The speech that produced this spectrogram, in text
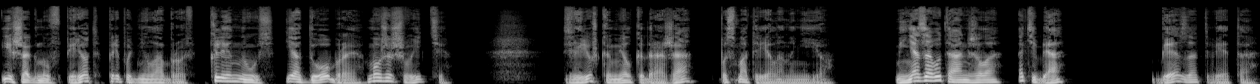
и, шагнув вперед, приподняла бровь. «Клянусь, я добрая, можешь выйти». Зверюшка, мелко дрожа, посмотрела на нее. «Меня зовут Анжела, а тебя?» Без ответа.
